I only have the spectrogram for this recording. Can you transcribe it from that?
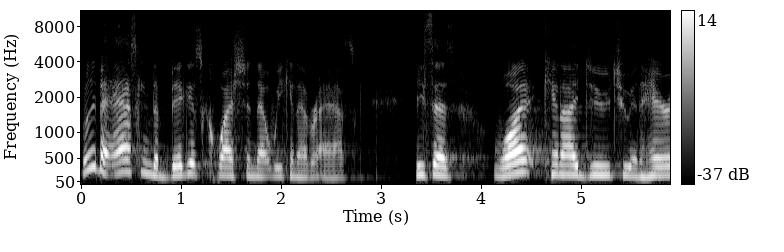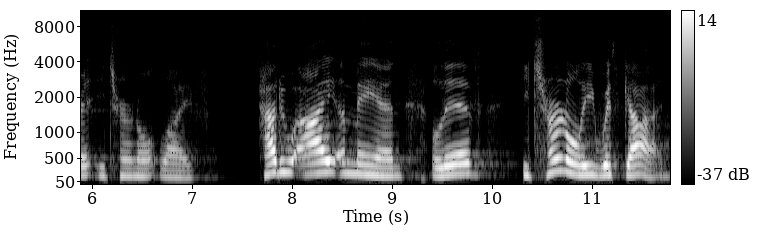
really by asking the biggest question that we can ever ask. He says, What can I do to inherit eternal life? How do I, a man, live eternally with God?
